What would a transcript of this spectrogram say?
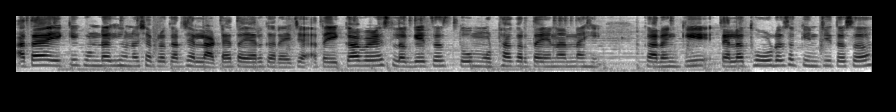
आता एक एक कुंडा घेऊन अशा प्रकारच्या लाट्या तयार करायच्या. आता एका वेळेस लगेचच तो मोठा करता येणार नाही. कारण की त्याला थोडंसं किंचित असं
